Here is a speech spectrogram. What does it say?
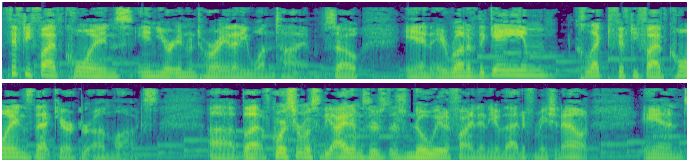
55 coins in your inventory at any one time. So, in a run of the game, collect 55 coins, that character unlocks. Uh, but of course for most of the items, there's, there's no way to find any of that information out. And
